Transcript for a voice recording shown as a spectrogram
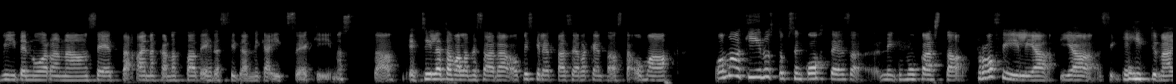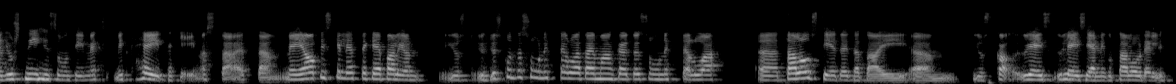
viitenuorana, on se, että aina kannattaa tehdä sitä, mikä itseä kiinnostaa. Et sillä tavalla me saadaan opiskelijat pääsee rakentamaan sitä omaa, omaa kiinnostuksen kohteensa niin kuin mukaista profiilia ja kehittymään just niihin suuntiin, mitkä heitä kiinnostaa. Että meidän opiskelijat tekee paljon just yhdyskuntasuunnittelua tai maankäytön suunnittelua, taloustieteitä tai just yleisiä niin kuin taloudellisia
